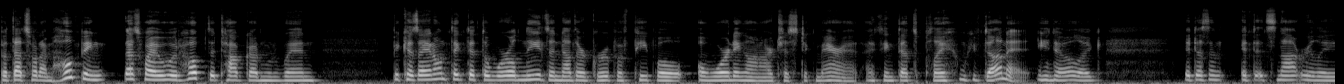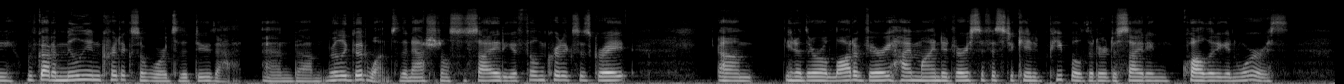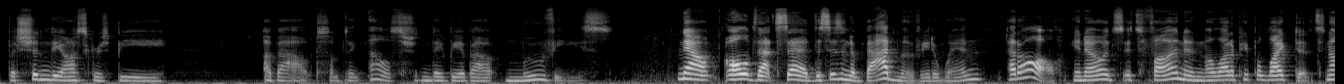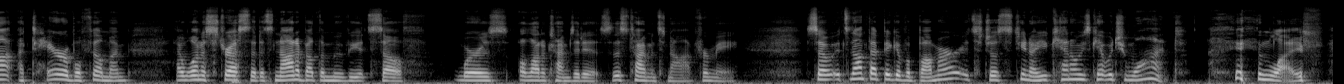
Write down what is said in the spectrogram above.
But that's what I'm hoping. That's why I would hope that Top Gun would win because I don't think that the world needs another group of people awarding on artistic merit. I think that's play we've done it, you know, like it doesn't it, it's not really we've got a million critics awards that do that and um, really good ones. The National Society of Film Critics is great. Um, you know, there are a lot of very high-minded, very sophisticated people that are deciding quality and worth. But shouldn't the Oscars be about something else? Shouldn't they be about movies? Now, all of that said, this isn't a bad movie to win at all. You know, it's it's fun and a lot of people liked it. It's not a terrible film. I'm I want to stress that it's not about the movie itself, whereas a lot of times it is. This time it's not for me. So it's not that big of a bummer. It's just, you know, you can't always get what you want in life.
